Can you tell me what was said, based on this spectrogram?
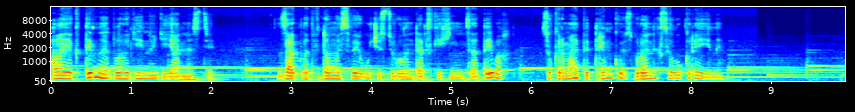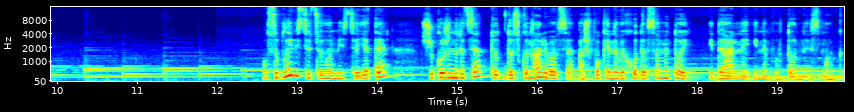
але й активної благодійної діяльності. Заклад відомий своєю участю у волонтерських ініціативах, зокрема підтримкою Збройних сил України. Особливістю цього місця є те, що кожен рецепт тут вдосконалювався, аж поки не виходив саме той ідеальний і неповторний смак.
